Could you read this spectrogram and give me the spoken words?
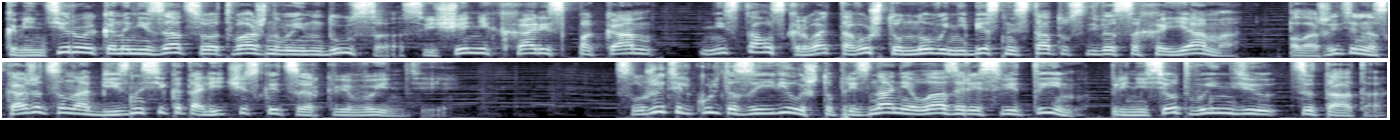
Комментируя канонизацию отважного индуса, священник Харис Пакам не стал скрывать того, что новый небесный статус Двесахаяма положительно скажется на бизнесе католической церкви в Индии. Служитель культа заявил, что признание Лазаря святым принесет в Индию, цитата,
